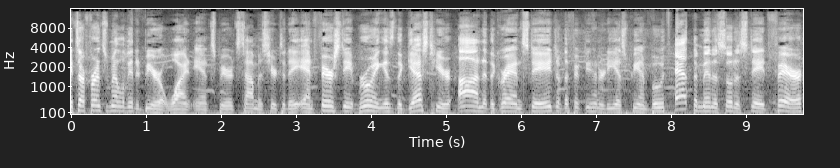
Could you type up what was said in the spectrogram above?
It's our friends from Elevated Beer, at Wine, and Spirits. Tom is here today, and Fair State Brewing is the guest here on the grand stage of the 1500 ESPN booth at the Minnesota State Fair.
